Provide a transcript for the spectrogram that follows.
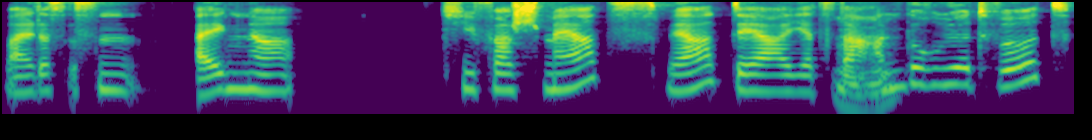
weil das ist ein eigener tiefer Schmerz, ja, der jetzt da Mhm. angerührt wird.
